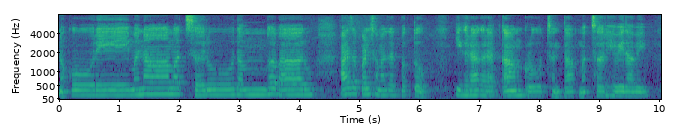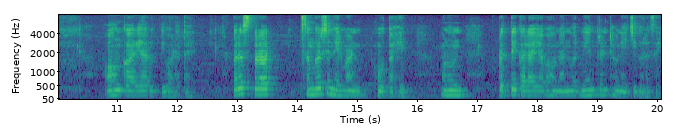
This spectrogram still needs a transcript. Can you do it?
नको रे मना मत्सरू दंभभारू आज आपण समाजात बघतो की घराघरात काम क्रोध संताप मत्सर हेवे दावे अहंकार या वृत्ती वाढत आहेत. परस्परात संघर्ष निर्माण होत आहेत. म्हणून प्रत्येकाला या भावनांवर नियंत्रण ठेवण्याची गरज आहे.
